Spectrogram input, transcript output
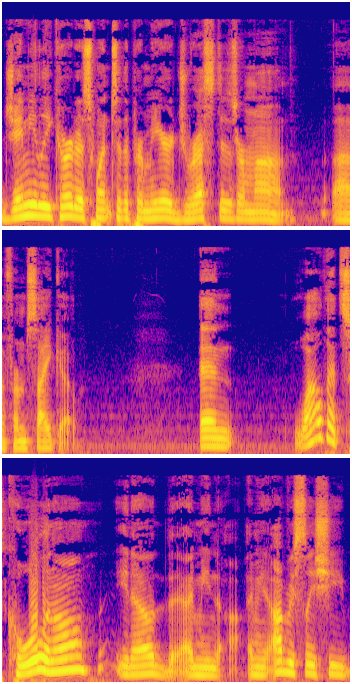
Jamie Lee Curtis went to the premiere dressed as her mom uh, from Psycho. And while that's cool and all, you know, I mean, I mean, obviously she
